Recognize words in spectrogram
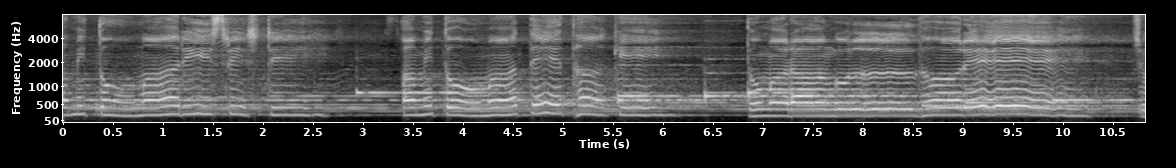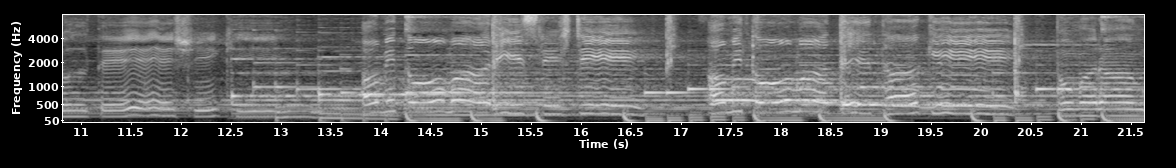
আমি তোমারই সৃষ্টি, আমি তোমাতে থাকি। তোমার আঙ্গুল ধরে চলতে শিখি। আমি তোমারই সৃষ্টি, আমি তোমাতে থাকি। তোমার আঙ্গুল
